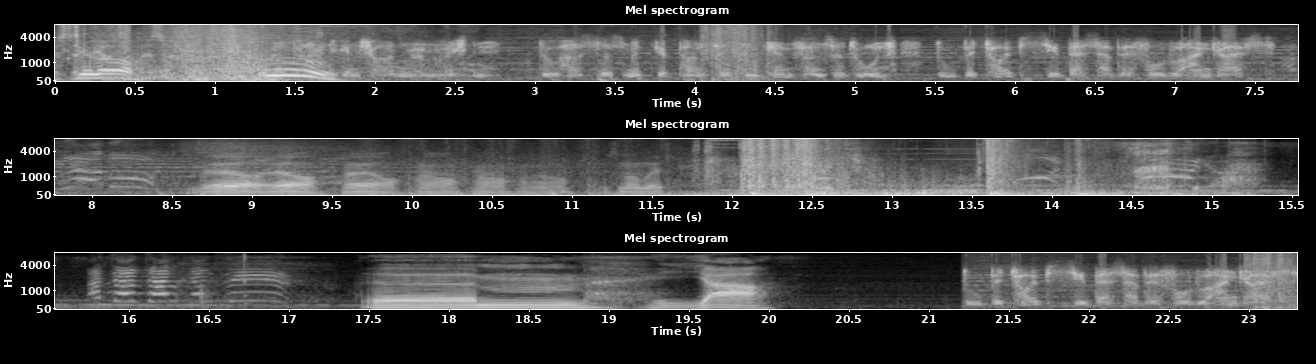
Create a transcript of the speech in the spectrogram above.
ist ein. Kassenmesser. Einigen Schaden anrichten. Du hast es mit gepanzerten Kämpfern zu tun. Du betäubst sie besser, bevor du angreifst. Ja, ja, ja, ja, ja, ja, ja. Ist noch weit. Digga. Ähm, ja. Du betäubst sie besser, bevor du angreifst.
